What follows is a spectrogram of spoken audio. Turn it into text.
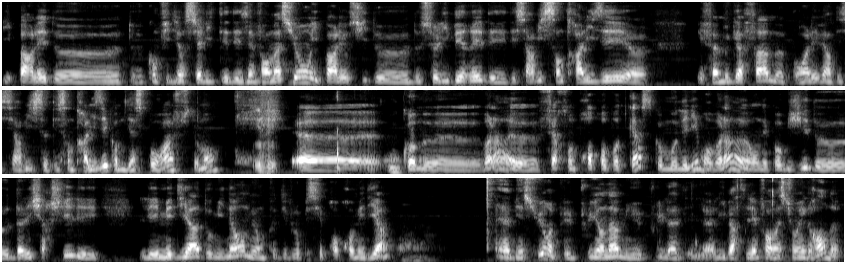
il parlait de, de confidentialité des informations, il parlait aussi de, de se libérer des, des services centralisés, euh, les fameux GAFAM, pour aller vers des services décentralisés comme Diaspora justement, Mhm. euh, ou comme euh, voilà euh, faire son propre podcast comme Monnaie Libre. Voilà, on n'est pas obligé d'aller chercher les, les médias dominants, mais on peut développer ses propres médias. Bien sûr, plus, plus il y en a, mieux, plus la, la liberté de l'information est grande.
